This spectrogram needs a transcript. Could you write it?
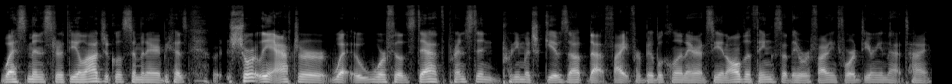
Westminster Theological Seminary because shortly after Warfield's death, Princeton pretty much gives up that fight for biblical inerrancy and all the things that they were fighting for during that time.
